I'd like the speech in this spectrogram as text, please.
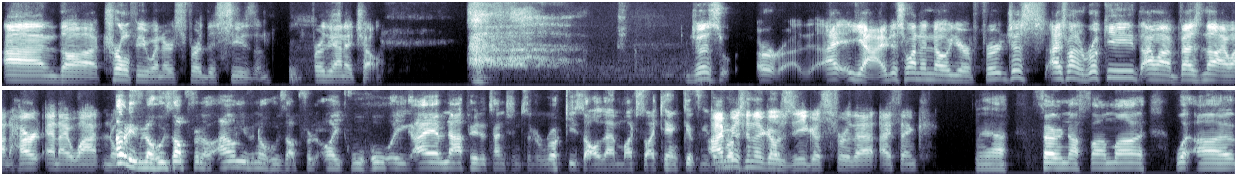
on the trophy winners for this season for the NHL. just or I yeah, I just want to know your for just I just want a rookie, I want Vezina, I want Hart, and I want North. I don't even know who's up for the I don't even know who's up for like who, who like, I have not paid attention to the rookies all that much, so I can't give you I'm just gonna go Zegras for that, I think. Yeah fair enough. Um, uh, what uh,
